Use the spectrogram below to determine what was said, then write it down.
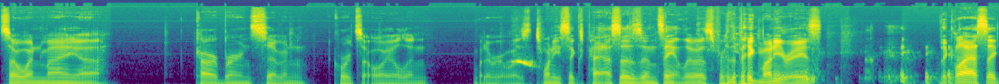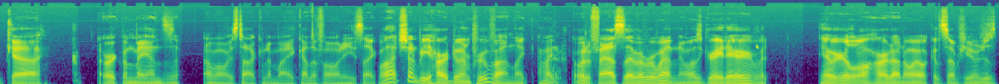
So when my uh, car burns seven quarts of oil and whatever it was, 26 passes in St. Louis for the big money raise, the classic uh, Workman man's. I'm always talking to Mike on the phone. He's like, "Well, that shouldn't be hard to improve on." Like, I'm like, "Oh, the fastest I've ever went. No, it was great air, but yeah, we were a little hard on oil consumption. It was just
